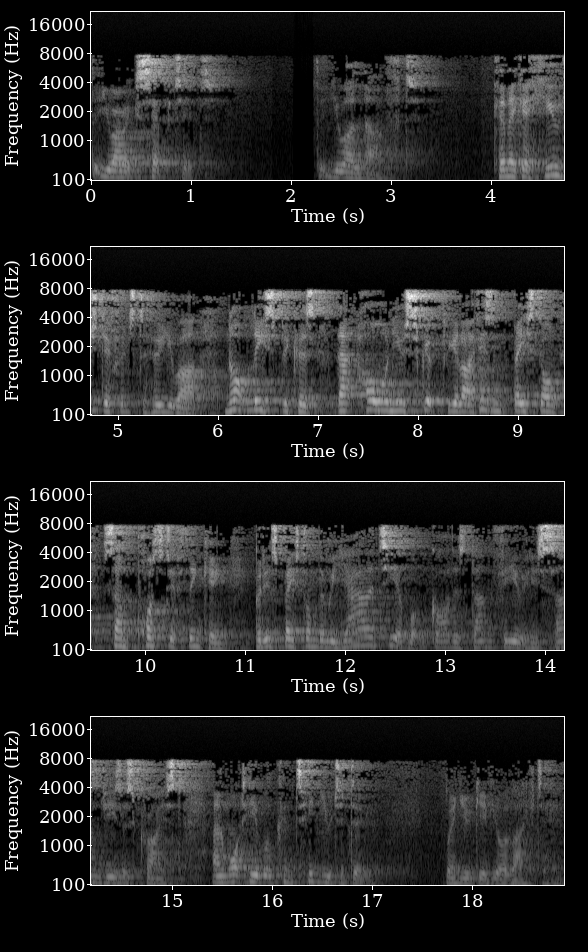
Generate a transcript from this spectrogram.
that you are accepted, that you are loved can make a huge difference to who you are. Not least because that whole new script for your life isn't based on some positive thinking, but it's based on the reality of what God has done for you in His Son Jesus Christ and what He will continue to do when you give your life to Him.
